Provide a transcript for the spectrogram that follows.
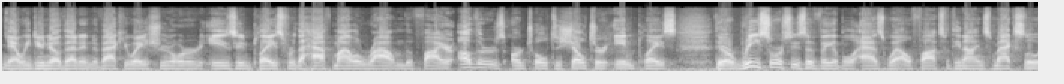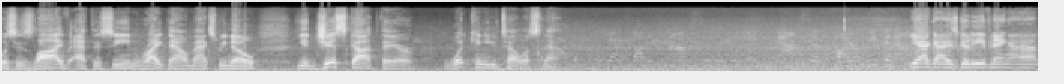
Yeah, we do know that an evacuation order is in place for the half mile around the fire. Others are told to shelter in place. There are resources available as well. Fox 59's Max Lewis is live at the scene right now. Max, we know you just got there. What can you tell us now? Yeah, guys, good evening. Um,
